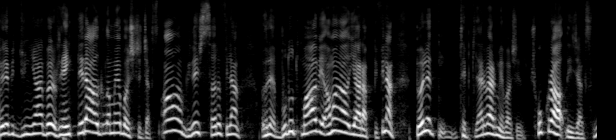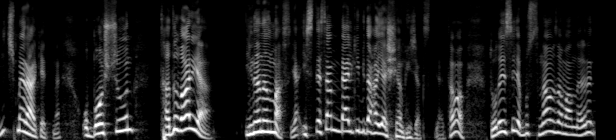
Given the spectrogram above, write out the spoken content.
Böyle bir dünya böyle renkleri algılamaya başlayacaksın. Aa güneş sarı filan. Öyle bulut mavi aman ya Rabbi filan. Böyle tepkiler vermeye başlayacaksın. Çok rahatlayacaksın. Hiç merak etme. O boşluğun tadı var ya inanılmaz. Ya istesem belki bir daha yaşayamayacaksın yani tamam. Dolayısıyla bu sınav zamanlarının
